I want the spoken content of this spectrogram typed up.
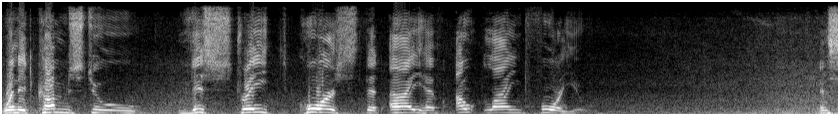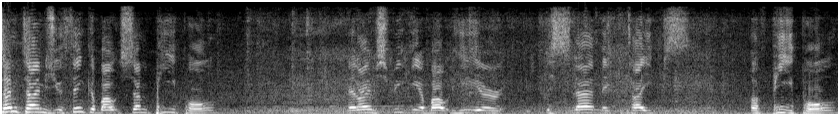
when it comes to this straight course that I have outlined for you. And sometimes you think about some people, and I'm speaking about here Islamic types of people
